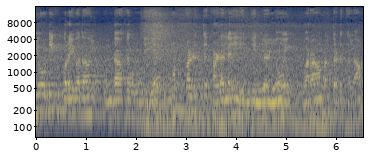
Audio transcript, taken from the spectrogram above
அயோடின் குறைவதால் உண்டாகக்கூடிய முன்கழுத்து கழலை என்கின்ற நோய் வராமல் தடுக்கலாம்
